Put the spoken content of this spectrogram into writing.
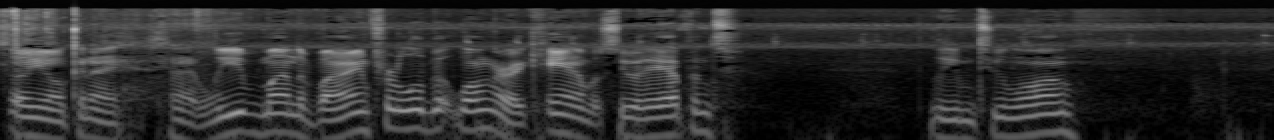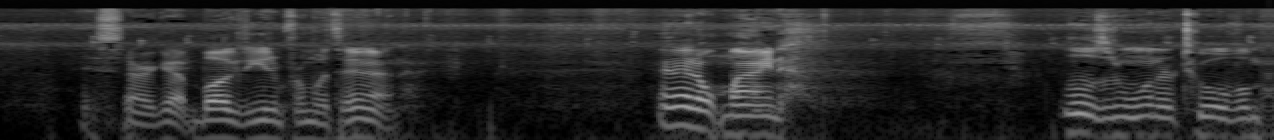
So, you know, can I, can I leave them on the vine for a little bit longer? I can, but see what happens? Leave them too long. They start got bugs eating from within. And I don't mind losing one or two of them,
